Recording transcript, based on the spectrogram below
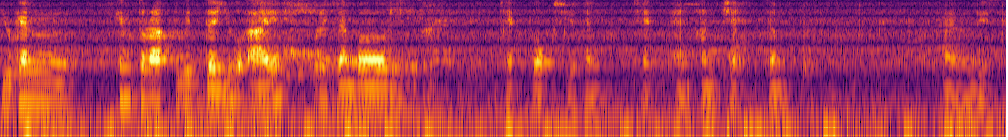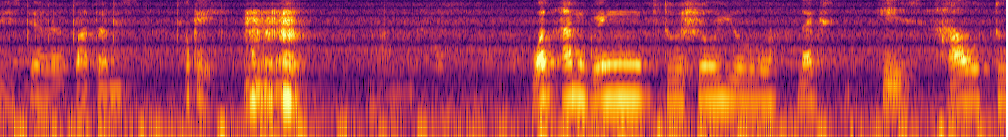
You can interact with the UI for example the checkbox you can check and uncheck them. And this is the buttons. Okay what I'm going to show you next is how to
